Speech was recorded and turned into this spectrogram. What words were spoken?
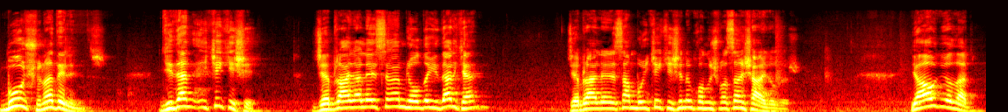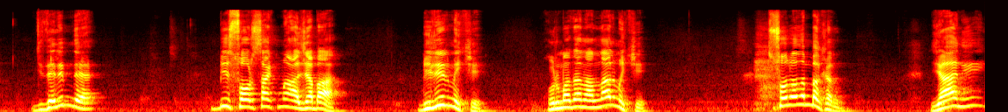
Bu şuna delildir. Giden iki kişi Cebrail aleyhisselam yolda giderken Cebrail aleyhisselam bu iki kişinin konuşmasına şahit oluyor. Yahu diyorlar gidelim de bir sorsak mı acaba? Bilir mi ki? Hurmadan anlar mı ki? Soralım bakalım. Yani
